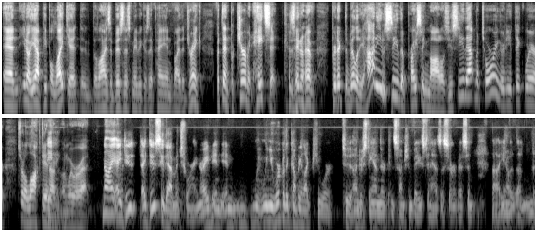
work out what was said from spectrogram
and you know, yeah, people like it, the, the lines of business, maybe because they're paying by the drink, but then procurement hates it because they don't have predictability. How do you see the pricing models? You see that maturing or do you think we're sort of locked in on, on where we're at? No, I, I do. I do see that maturing, right? And and when, when you work with a company like Pure to understand their consumption based and as a service, and uh, you know, uh,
